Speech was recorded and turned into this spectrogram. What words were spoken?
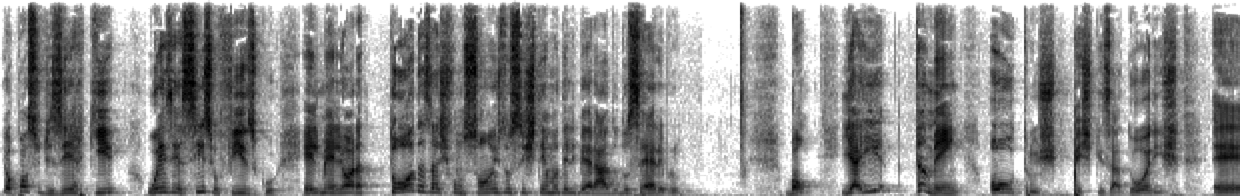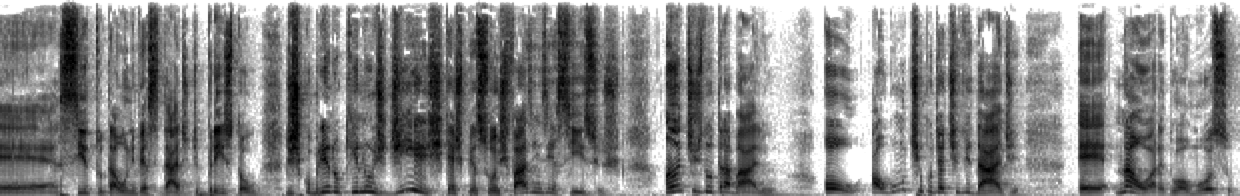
eu posso dizer que o exercício físico ele melhora todas as funções do sistema deliberado do cérebro. Bom, e aí também outros pesquisadores, é, cito da Universidade de Bristol, descobriram que nos dias que as pessoas fazem exercícios antes do trabalho ou algum tipo de atividade é, na hora do almoço,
